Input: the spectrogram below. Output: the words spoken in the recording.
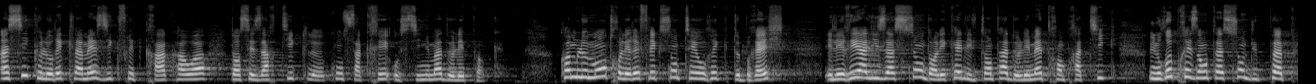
ainsi que le réclamait Siegfried Krakauer dans ses articles consacrés au cinéma de l'époque. Comme le montrent les réflexions théoriques de Brecht et les réalisations dans lesquelles il tenta de les mettre en pratique, une représentation du peuple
